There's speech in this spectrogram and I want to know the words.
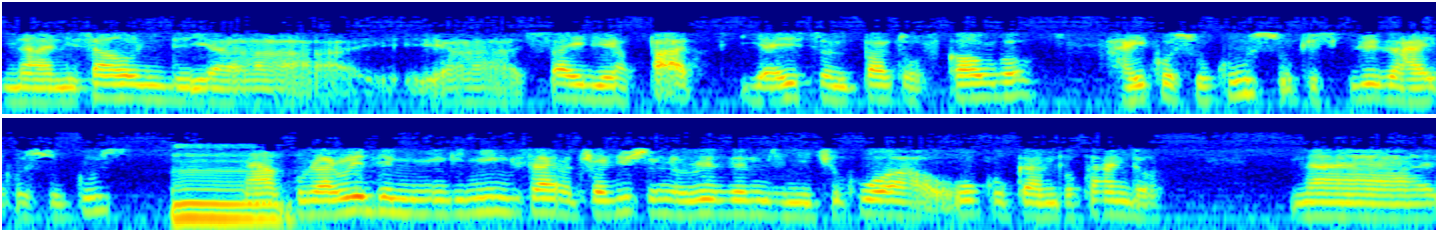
na ni sound ya ya side ya part ya eastern part of Congo, haiko sukus, ukisikiliza haiko sukus Mm. na kuna rhythm nyingi nyingi sana traditional rhythms nichukua huku kando kando, na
